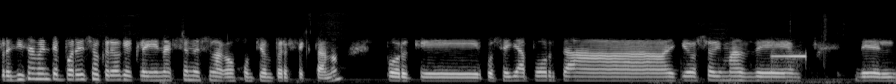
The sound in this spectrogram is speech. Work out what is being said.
precisamente por eso creo que Clay in Action es una conjunción perfecta, ¿no? Porque pues ella aporta, yo soy más de del,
